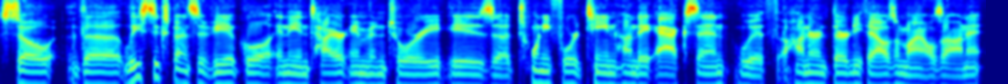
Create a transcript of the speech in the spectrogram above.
so the least expensive vehicle in the entire inventory is a 2014 Hyundai Accent with 130,000 miles on it.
